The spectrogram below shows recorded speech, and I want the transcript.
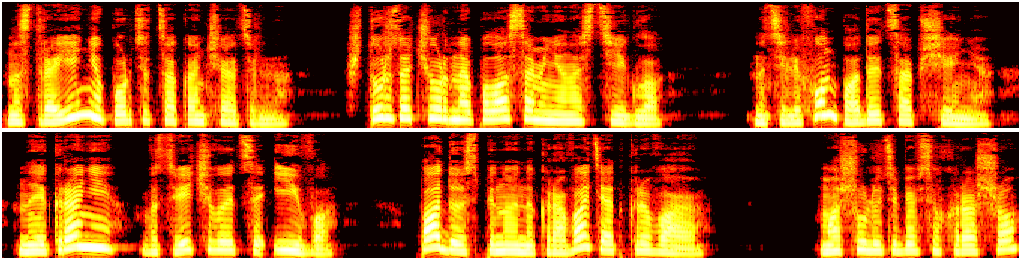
Настроение портится окончательно. Что ж за черная полоса меня настигла? На телефон падает сообщение. На экране высвечивается Ива. Падаю спиной на кровать и открываю. «Машуль, у тебя все хорошо?»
